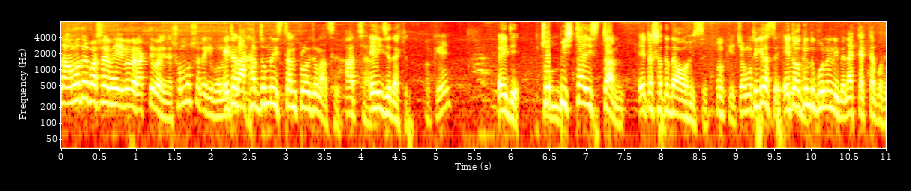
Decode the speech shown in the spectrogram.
না আমাদের বাসায় ভাই এইভাবে রাখতে পারি না। সমস্যাটা কি বলো এটা রাখার জন্য স্ট্যান্ড প্রয়োজন আছে। আচ্ছা। এই যে দেখেন। ওকে এই যে চব্বিশটা স্ট্যান্ড এটার সাথে দেওয়া হয়েছে। ওকে ঠিক আছে? এটাও কিন্তু গুনে নিবেন একটা একটা করে।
